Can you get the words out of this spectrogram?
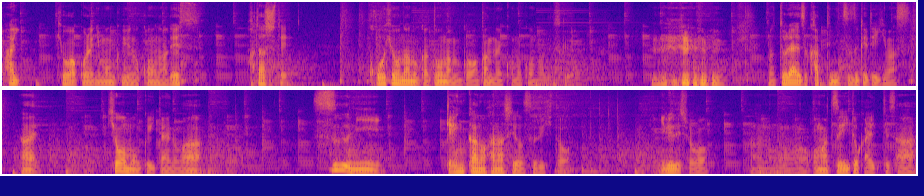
はい。今日はこれに文句言うのコーナーです。果たして好評なのかどうなのか分かんないこのコーナーですけど。まあ、とりあえず勝手に続けていきます。はい。今日文句言いたいのはすぐに喧嘩の話をする人いるでしょ？あのお祭りとか行ってさ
